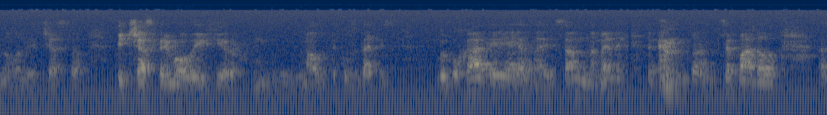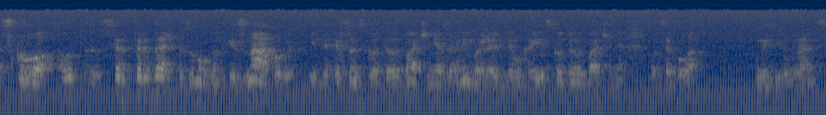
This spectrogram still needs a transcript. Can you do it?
ну вони часто під час прямого ефіру мали таку здатність вибухати. Я знаю, сам на мене це падало е, скло. От е, серед передач, безумовно, таких знакових і для херсонського телебачення, я взагалі вважаю для українського телебачення, оце була у неділю вранці.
